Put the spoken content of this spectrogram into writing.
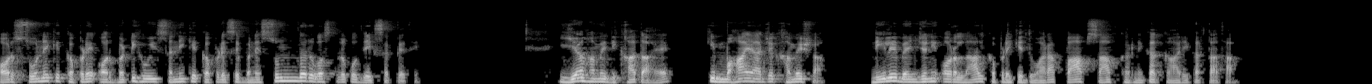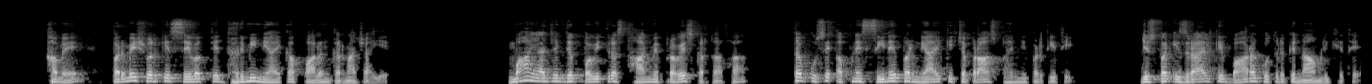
और सोने के कपड़े और बटी हुई सनी के कपड़े से बने सुंदर वस्त्र को देख सकते थे। यह हमें दिखाता है कि महायाजक हमेशा नीले व्यंजनी और लाल कपड़े के द्वारा पाप साफ़ करने का कार्य करता था। हमें परमेश्वर के सेवक के धर्मी न्याय का पालन करना चाहिए। महायाजक जब पवित्र स्थान में प्रवेश करता था, तब उसे अपने सीने पर न्याय की चपरास पहननी पड़ती थी, जिस पर इज़राइल के बारह पुत्र के नाम लिखे थे।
